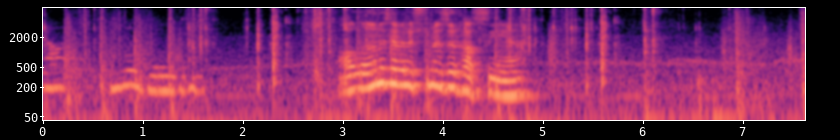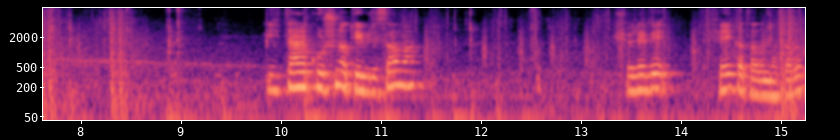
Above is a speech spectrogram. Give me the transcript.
Ya ne diyeyim dedim. Allah'ını seven üstüme zırh atsın ya. Bir tane kurşun atıyor birisi ama. Şöyle bir fake atalım bakalım.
